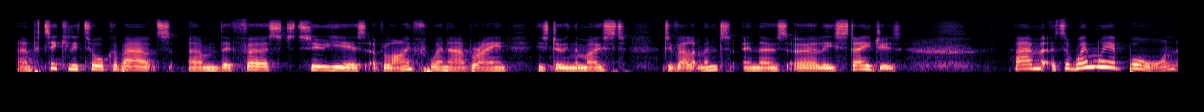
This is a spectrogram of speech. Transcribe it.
and particularly talk about um, the first two years of life when our brain is doing the most development in those early stages. Um, so, when we're born,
